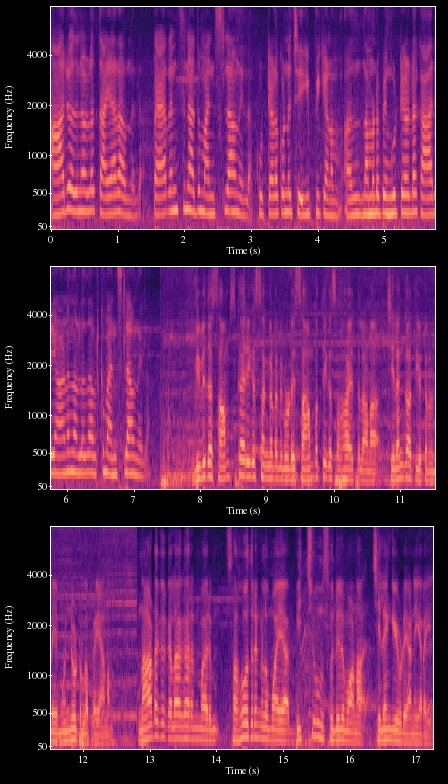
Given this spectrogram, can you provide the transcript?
ആരും അതിനുള്ള തയ്യാറാവുന്നില്ല. പാരൻസിന് അത് മനസ്സിലാവുന്നില്ല. കുട്ടികളെ കൊണ്ട് ചെയ്യിപ്പിക്കണം. അത് നമ്മുടെ പെൺകുട്ടികളുടെ കാര്യമാണെന്നുള്ളത് അവർക്ക് മനസ്സിലാവുന്നില്ല. വിവിധ സാംസ്കാരിക സംഘടനകളുടെ സാമ്പത്തിക സഹായത്തിലാണ് ചിലങ്ക തിയേറ്ററിന്റെ മുന്നോട്ടുള്ള പ്രയാണം. നാടക കലാകാരന്മാരും സഹോദരങ്ങളുമായ ബിച്ചുവും സുനിലുമാണ് ചിലങ്കയുടെ അണിയറയിൽ.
